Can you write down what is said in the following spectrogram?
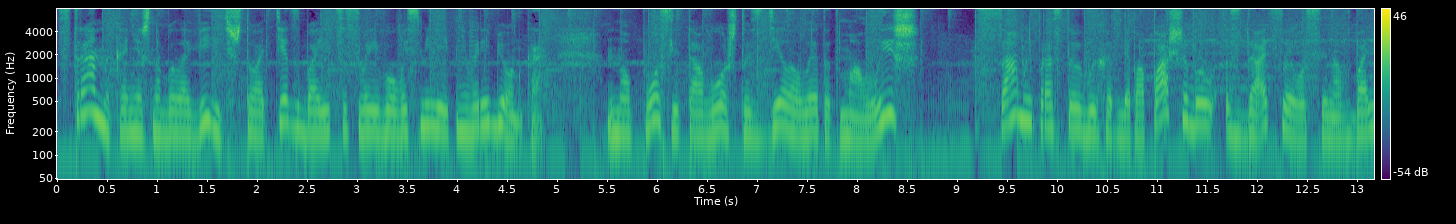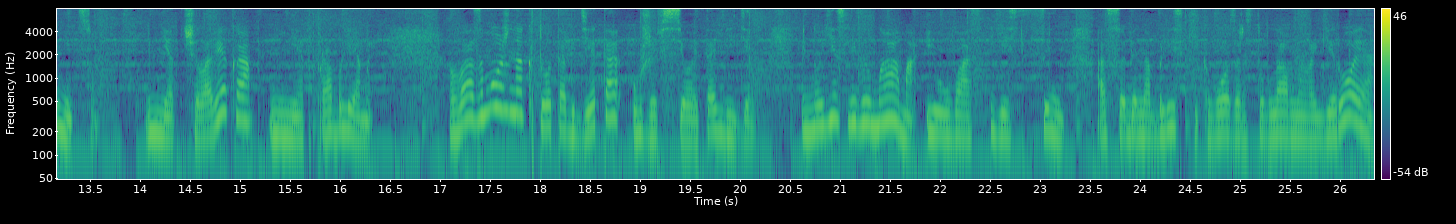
Странно, конечно, было видеть, что отец боится своего восьмилетнего ребенка. Но после того, что сделал этот малыш, самый простой выход для папаши был сдать своего сына в больницу. Нет человека – нет проблемы – Возможно, кто-то где-то уже все это видел. Но если вы мама и у вас есть сын, особенно близкий к возрасту главного героя,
